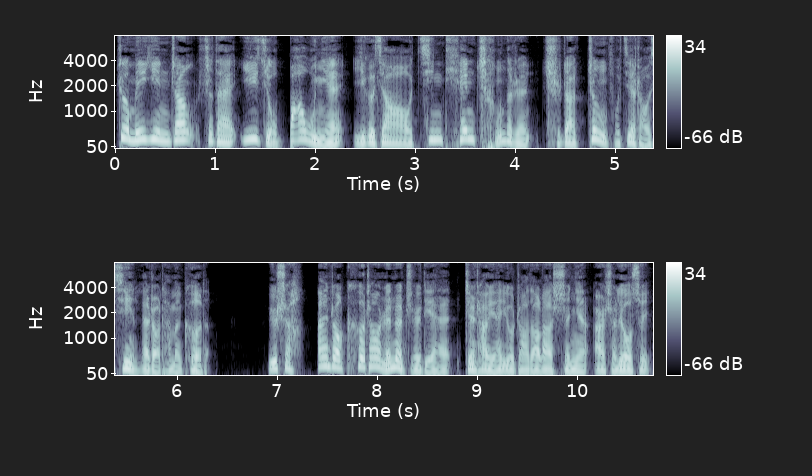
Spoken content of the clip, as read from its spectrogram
这枚印章是在1985年一个叫金天成的人持着政府介绍信来找他们刻的。于是啊，按照刻章人的指点，侦查员又找到了时年26岁，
